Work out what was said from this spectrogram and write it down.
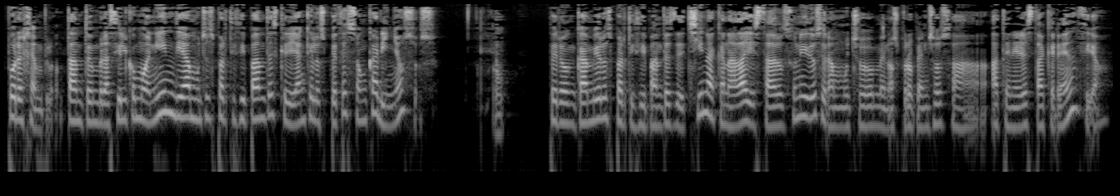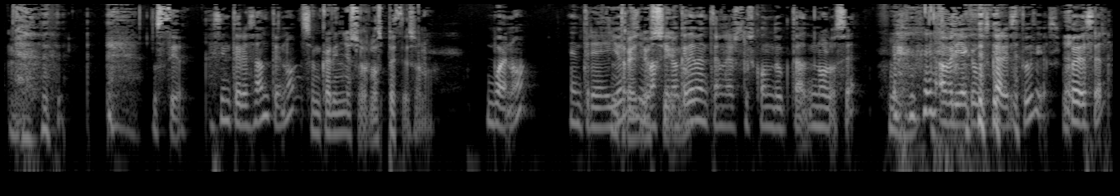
Por ejemplo, tanto en Brasil como en India, muchos participantes creían que los peces son cariñosos. Pero en cambio los participantes de China, Canadá y Estados Unidos eran mucho menos propensos a, a tener esta creencia. Hostia, Es interesante, ¿no? ¿son cariñosos los peces o no? Bueno, entre ellos, Entre ellos imagino sí, que deben tener sus conductas, no lo sé. Habría que buscar estudios, puede ser.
